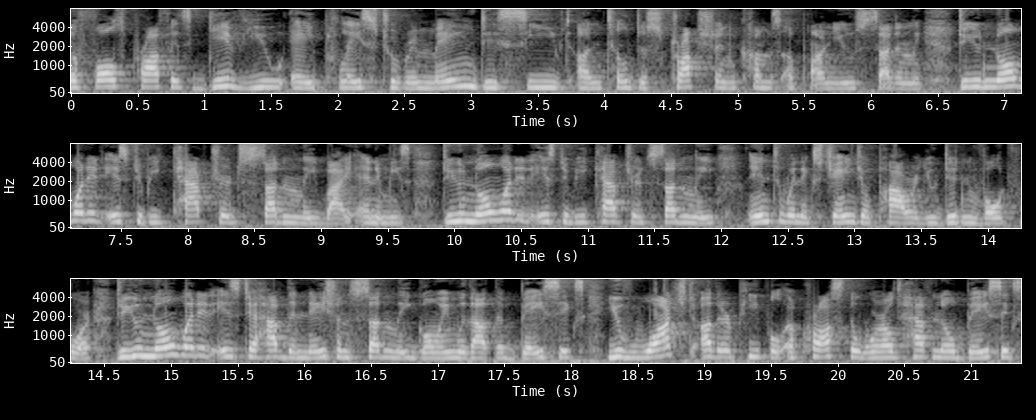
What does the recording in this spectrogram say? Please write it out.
the false prophets give you a place to remain deceived until destruction comes upon you suddenly. Do you know what it is to be captured suddenly by enemies? Do you know what it is to be captured suddenly into an exchange of power you didn't vote for? Do you know what it is to have the nation suddenly going without the basics? You've watched other people across the world have no basics.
